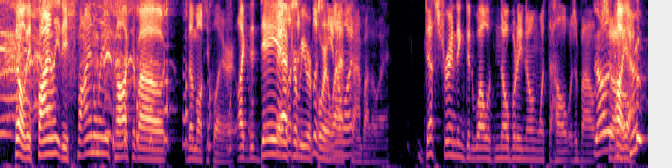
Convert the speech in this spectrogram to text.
so they finally they finally talked about the multiplayer like the day Hey, after listen- we recorded listen, last time. By the way. Death Stranding did well with nobody knowing what the hell it was about. No, so Oh, yeah. true,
